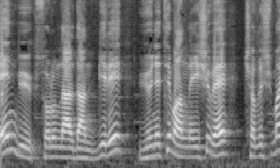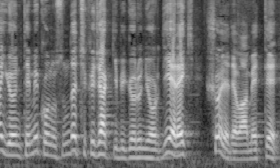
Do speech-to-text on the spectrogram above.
en büyük sorunlardan biri yönetim anlayışı ve çalışma yöntemi konusunda çıkacak gibi görünüyor diyerek şöyle devam etti.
